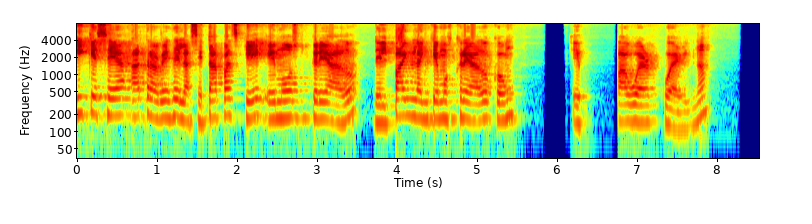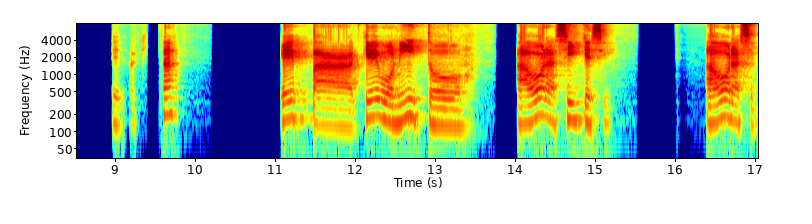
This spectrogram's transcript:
y que sea a través de las etapas que hemos creado, del pipeline que hemos creado con eh, Power Query, ¿no? Eh, aquí está. ¡Epa! ¡Qué bonito! Ahora sí que sí. Ahora sí.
